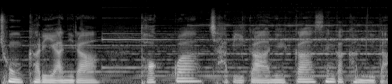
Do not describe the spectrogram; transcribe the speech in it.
총칼이 아니라 덕과 자비가 아닐까 생각합니다.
